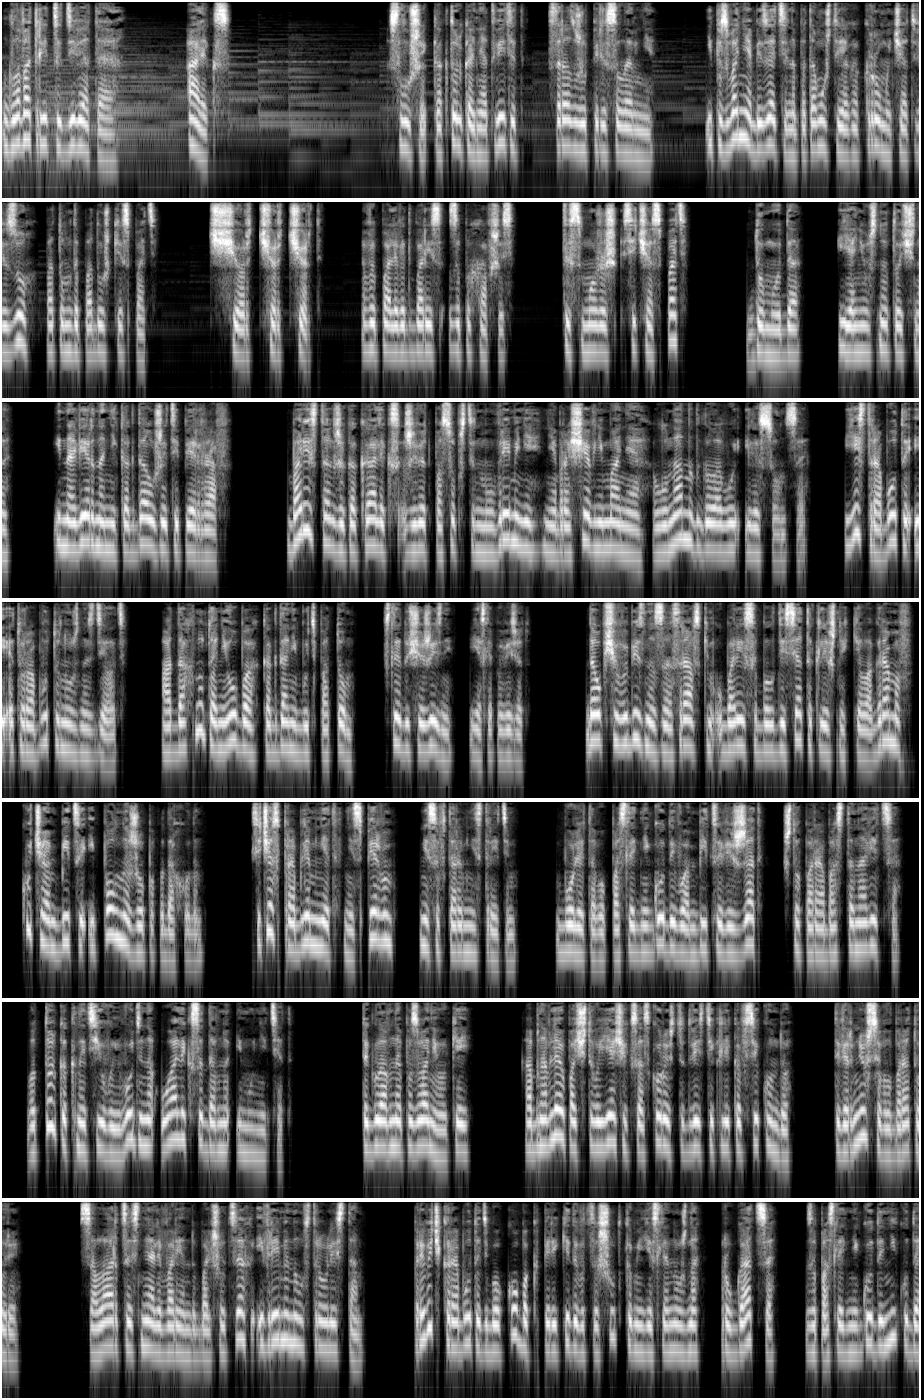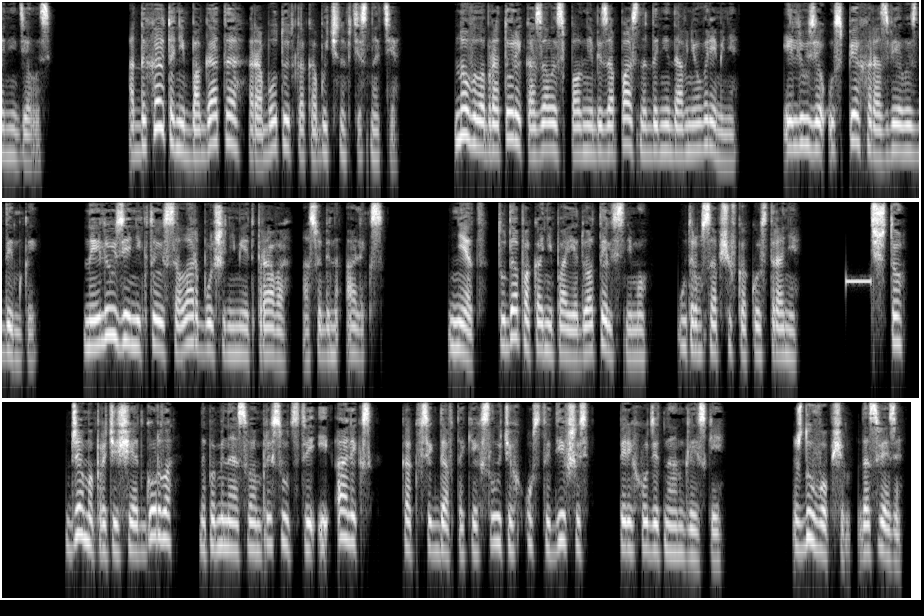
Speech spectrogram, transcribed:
Глава 39. Алекс. Слушай, как только они ответят, сразу же пересылай мне. И позвони обязательно, потому что я как Ромыча отвезу, потом до подушки спать. Черт, черт, черт, выпаливает Борис, запыхавшись. Ты сможешь сейчас спать? Думаю, да. Я не усну точно. И, наверное, никогда уже теперь Раф. Борис, так же как и Алекс, живет по собственному времени, не обращая внимания, луна над головой или солнце. Есть работа, и эту работу нужно сделать. Отдохнут они оба когда-нибудь потом, в следующей жизни, если повезет. До общего бизнеса с Равским у Бориса был десяток лишних килограммов, куча амбиций и полная жопа по доходам. Сейчас проблем нет ни с первым, ни со вторым, ни с третьим. Более того, последние годы его амбиции визжат, что пора бы остановиться. Вот только к нытью воеводина у Алекса давно иммунитет. Ты, главное, позвони, окей? Обновляю почтовый ящик со скоростью 200 кликов в секунду. Ты вернешься в лабораторию? Саларцы сняли в аренду большой цех и временно устроились там. Привычка работать бок о бок, перекидываться шутками, если нужно, ругаться, за последние годы никуда не делась. Отдыхают они богато, работают, как обычно, в тесноте. Новая лаборатория казалась вполне безопасной до недавнего времени. Иллюзия успеха развеялась дымкой. На иллюзии никто из Салар больше не имеет права, особенно Алекс. Нет, туда пока не поеду, отель сниму. Утром сообщу, в какой стране. Что? Джема прочищает горло, напоминая о своем присутствии, и Алекс, как всегда в таких случаях, устыдившись, переходит на английский. Жду, в общем, до связи.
